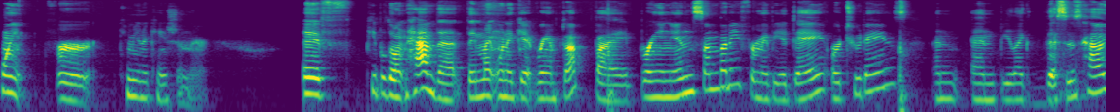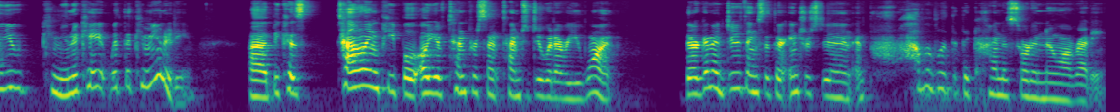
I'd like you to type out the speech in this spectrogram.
point for communication there. If people don't have that, they might want to get ramped up by bringing in somebody for maybe a day or two days and and be like, this is how you communicate with the community, uh, because telling people, oh, you have ten percent time to do whatever you want, they're gonna do things that they're interested in and probably that they kind of sort of know already.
